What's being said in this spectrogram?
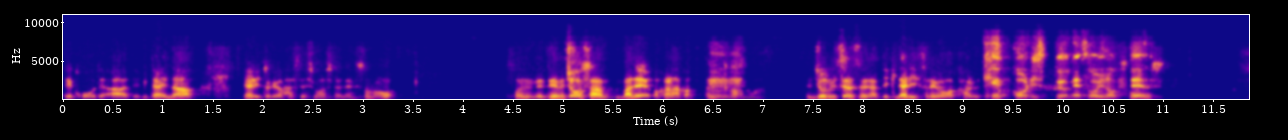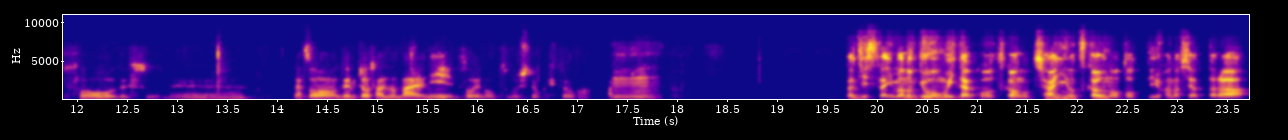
で、こうで、ああで、みたいなやり取りが発生しましたね。その、そういうのね、税務調査まで分からなかったとか、うん常備セールスになっていきなりそれが分かる。結構リスクよね、そういうのって。そうですよね。だその税務調査の前にそういうのを潰しておく必要がある。うんうん、実際今の業務委託を使うのと社員を使うのとっていう話やったら、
